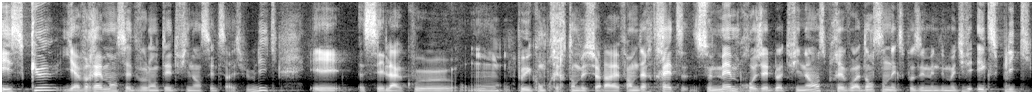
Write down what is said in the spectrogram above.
est-ce qu'il y a vraiment cette volonté de financer le service public? Et c'est là qu'on peut y compris retomber sur la réforme des retraites. Ce même projet de loi de finances prévoit dans son exposé de motifs, explique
